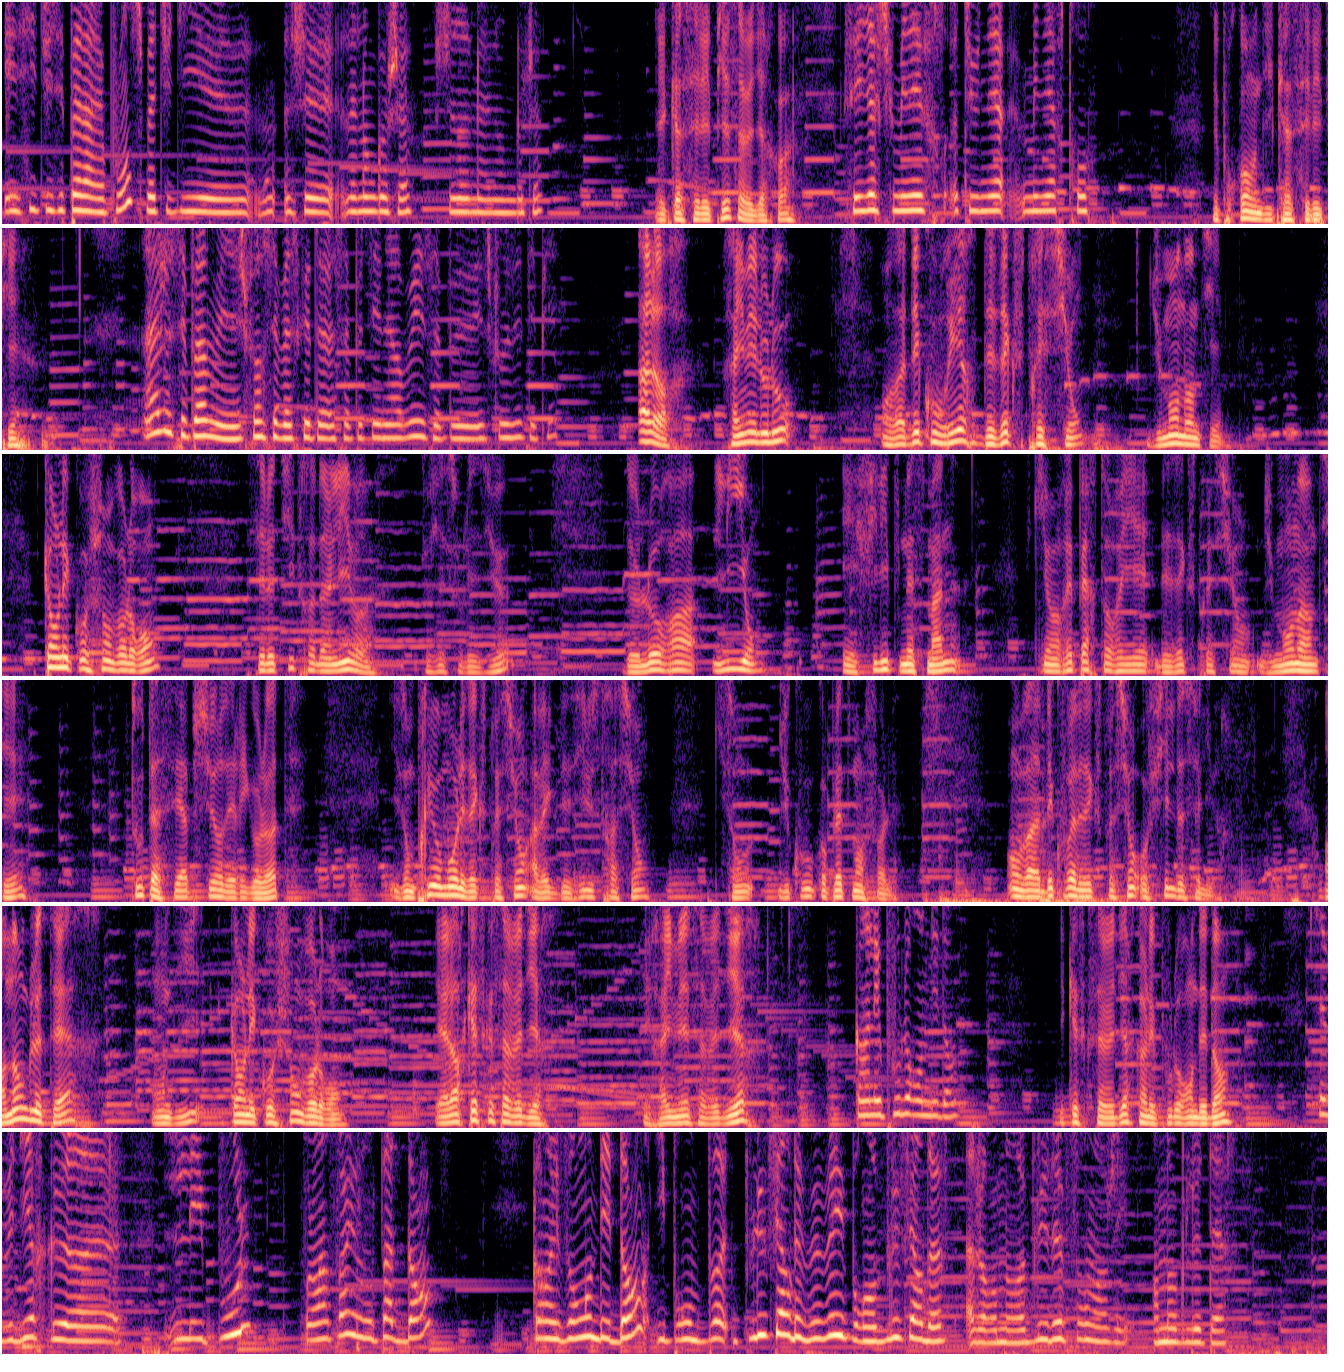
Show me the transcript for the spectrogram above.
Et si tu sais pas la réponse, bah tu dis euh, je, la langue au chat. Je te donne la langue au chat. Et casser les pieds, ça veut dire quoi? C'est-à-dire que tu m'énerves, tu m'éner- m'énerves trop. Et pourquoi on dit casser les pieds? Ah, je sais pas, mais je pense que c'est parce que ça peut t'énerver et ça peut exploser tes pieds. Alors, Jaime et Loulou, on va découvrir des expressions du monde entier. Quand les cochons voleront, c'est le titre d'un livre que j'ai sous les yeux de Laura Lyon et Philippe Nessman qui ont répertorié des expressions du monde entier, toutes assez absurdes et rigolotes. Ils ont pris au mot les expressions avec des illustrations qui sont du coup complètement folles. On va découvrir des expressions au fil de ce livre. En Angleterre, on dit quand les cochons voleront. Et alors, qu'est-ce que ça veut dire? Et Jaime, ça veut dire Quand les poules auront des dents. Et qu'est-ce que ça veut dire quand les poules auront des dents? Ça veut dire que euh, les poules, pour l'instant, ils n'ont pas de dents. Quand ils auront des dents, ils pourront plus faire de bébés, ils pourront plus faire d'œufs. Alors on n'aura plus d'œufs pour manger en Angleterre.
